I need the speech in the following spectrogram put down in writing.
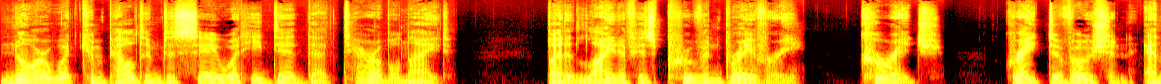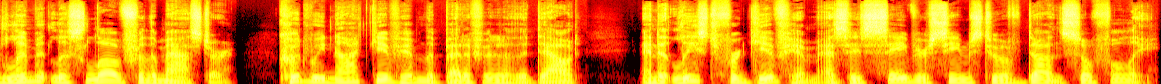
nor what compelled him to say what he did that terrible night. But in light of his proven bravery, courage, great devotion, and limitless love for the Master, could we not give him the benefit of the doubt and at least forgive him as his Savior seems to have done so fully?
